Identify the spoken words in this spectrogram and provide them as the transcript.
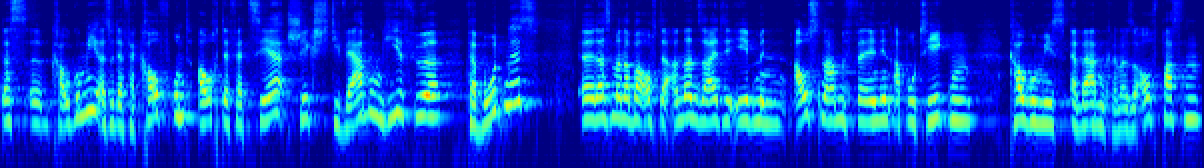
das äh, Kaugummi, also der Verkauf und auch der Verzehr, schrägstrich die Werbung hierfür verboten ist äh, dass man aber auf der anderen Seite eben in Ausnahmefällen in Apotheken Kaugummis erwerben kann. Also aufpassen,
